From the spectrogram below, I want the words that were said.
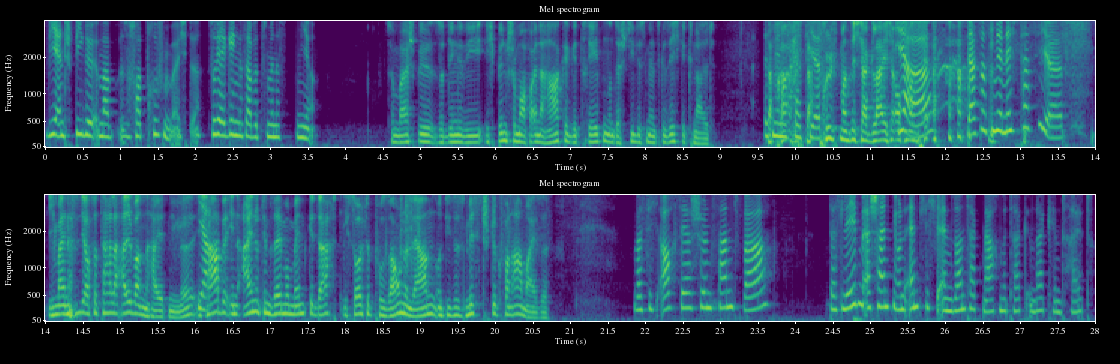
wie ein Spiegel immer sofort prüfen möchte. So ging es aber zumindest mir. Zum Beispiel so Dinge wie, ich bin schon mal auf eine Hake getreten und der Stiel ist mir ins Gesicht geknallt. Ist da, mir nicht passiert. da prüft man sich ja gleich auch mal Ja, das ist mir nicht passiert. Ich meine, das sind ja auch totale Albernheiten. Ne? Ich Ja. habe in ein und demselben Moment gedacht, ich sollte Posaune lernen und dieses Miststück von Ameise. Was ich auch sehr schön fand, war, das Leben erscheint mir unendlich wie ein Sonntagnachmittag in der Kindheit.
